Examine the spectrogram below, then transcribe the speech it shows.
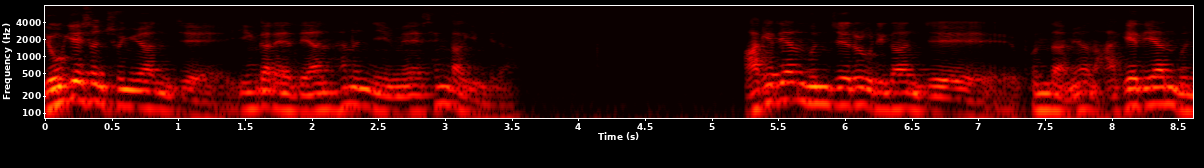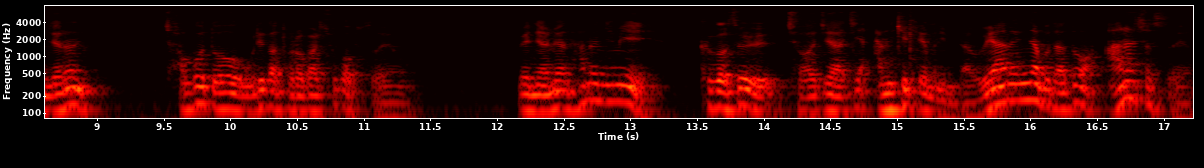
여기에선 중요한 이제 인간에 대한 하느님의 생각입니다. 악에 대한 문제를 우리가 이제 본다면 악에 대한 문제는 적어도 우리가 돌아갈 수가 없어요. 왜냐하면 하느님이 그것을 저지하지 않기 때문입니다. 왜 안 했냐보다도 안 하셨어요.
